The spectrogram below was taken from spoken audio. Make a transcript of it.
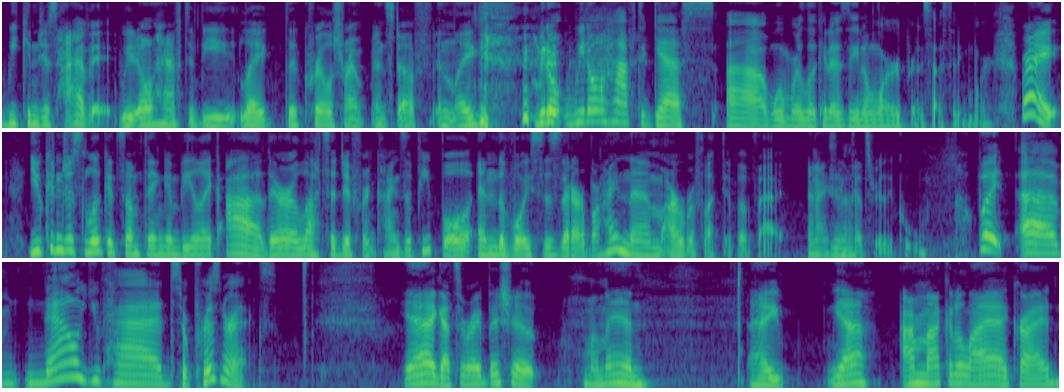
we can just have it. We don't have to be like the krill shrimp and stuff and like we don't we don't have to guess uh, when we're looking at Warrior Princess anymore. Right. You can just look at something and be like, ah, there are lots of different kinds of people and the voices that are behind them are reflective of that. And I think yeah. that's really cool. But um, now you've had so Prisoner X. Yeah, I got to write Bishop my man. I yeah, I'm not gonna lie, I cried.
